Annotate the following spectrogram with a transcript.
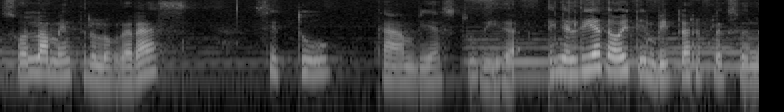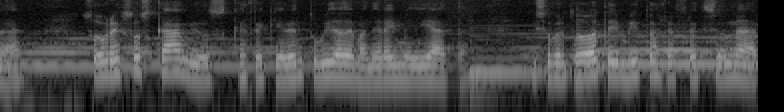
solamente lo lograrás si tú cambias tu vida. En el día de hoy te invito a reflexionar sobre esos cambios que requieren tu vida de manera inmediata y sobre todo te invito a reflexionar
